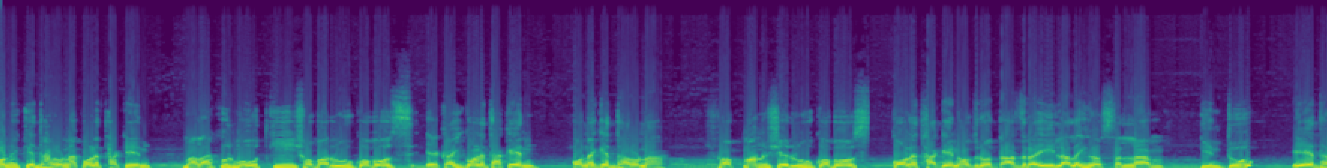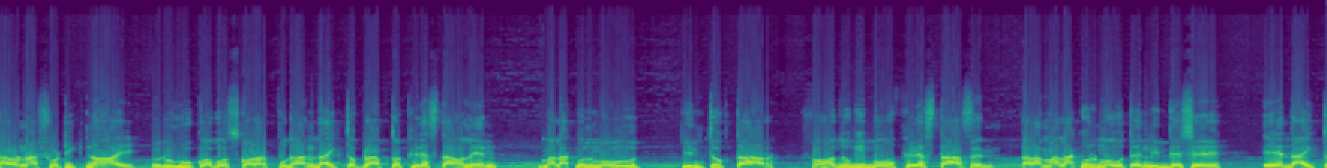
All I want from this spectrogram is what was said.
অনেকে ধারণা করে থাকেন, মালাকুল মৌত কি সবার রুহ কবজ একাই করে থাকেন? অনেকের ধারণা, সব মানুষের রুহ কবজ করে থাকেন হজরত আজরাইল আলাইসাল্লাম কিন্তু এ ধারণা সঠিক নয়। রুহু কবজ করার প্রধান দায়িত্বপ্রাপ্ত ফেরেস্তা হলেন মালাকুল মৌত কিন্তু তার সহযোগী বহু ফেরেস্তা আছেন। তারা মালাকুল মৌতের নির্দেশে এ দায়িত্ব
